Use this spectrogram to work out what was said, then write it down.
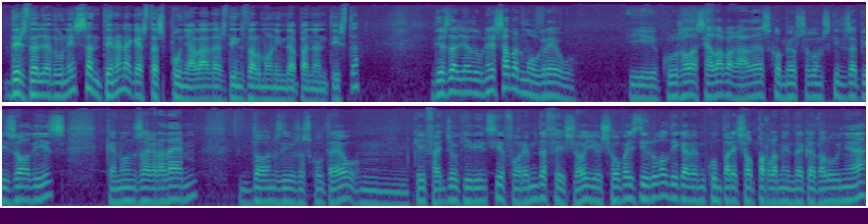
Des de Lledoners s'entenen aquestes punyalades dins del món independentista? Des de Lledoners saben molt greu i inclús a la cel·la a vegades, com veus segons quins episodis que no ens agradem, doncs dius, escolteu, mm, què hi faig jo aquí dins si fora hem de fer això? I això ho vaig dir-ho el dia que vam compareixer al Parlament de Catalunya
